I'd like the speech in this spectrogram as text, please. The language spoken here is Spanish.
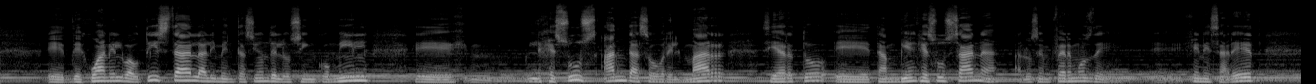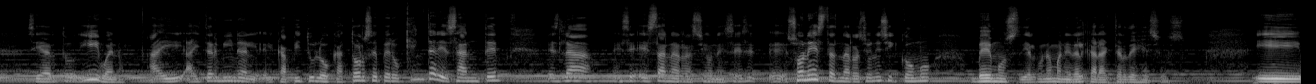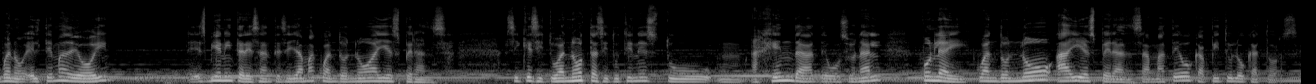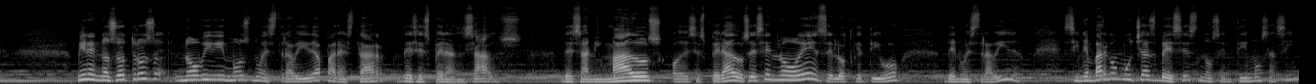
eh, de Juan el Bautista, la alimentación de los cinco mil, eh, Jesús anda sobre el mar, ¿cierto? Eh, también Jesús sana a los enfermos de Genezaret, ¿cierto? Y bueno, ahí, ahí termina el, capítulo 14, pero qué interesante es la, estas narraciones, son estas narraciones y cómo vemos de alguna manera el carácter de Jesús. Y bueno, el tema de hoy es bien interesante, se llama Cuando no hay esperanza. Así que si tú anotas, si tú tienes tu mm, agenda devocional, ponle ahí, cuando no hay esperanza, Mateo capítulo 14. Miren, nosotros no vivimos nuestra vida para estar desesperanzados, desanimados o desesperados. Ese no es el objetivo de nuestra vida. Sin embargo, muchas veces nos sentimos así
